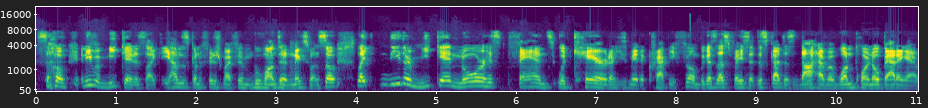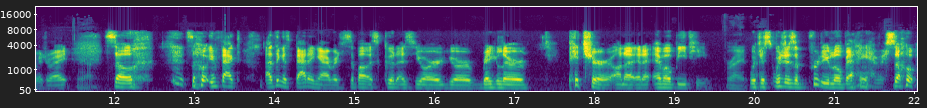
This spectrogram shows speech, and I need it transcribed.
So and even Miike is like, yeah, I'm just gonna finish my film, move on to the next one. So like neither Miike nor his fans would care that he's made a crappy film because let's face it, this guy does not have a 1.0 batting average, right? Yeah. So so in fact, I think his batting average is about as good as your your regular pitcher on a, an MLB team right. which is which is a pretty low batting average. So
